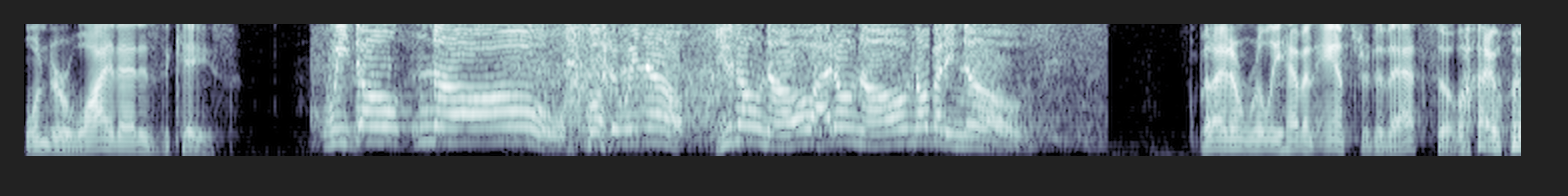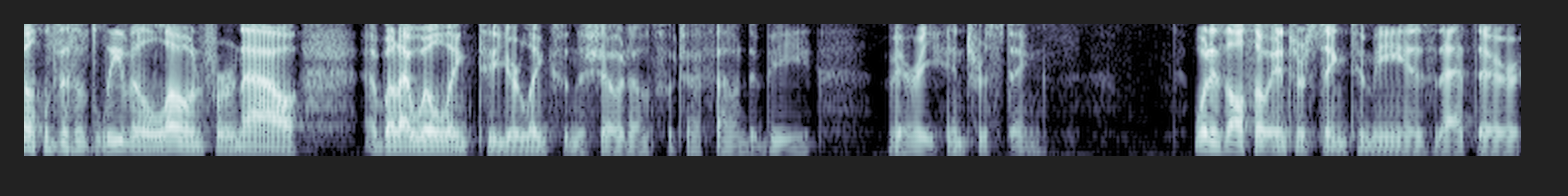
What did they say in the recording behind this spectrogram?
wonder why that is the case. We don't know. What do we know? You don't know. I don't know. Nobody knows. But I don't really have an answer to that, so I will just leave it alone for now. But I will link to your links in the show notes, which I found to be very interesting. What is also interesting to me is that there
